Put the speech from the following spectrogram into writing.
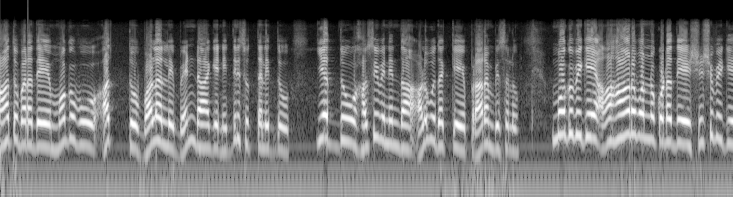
ಮಾತು ಬರದೆ ಮಗುವು ಅತ್ತು ಬಳಲಿ ಬೆಂಡಾಗಿ ನಿದ್ರಿಸುತ್ತಲಿದ್ದು ಎದ್ದು ಹಸಿವಿನಿಂದ ಅಳುವುದಕ್ಕೆ ಪ್ರಾರಂಭಿಸಲು, ಮಗುವಿಗೆ ಆಹಾರವನ್ನು ಕೊಡದೆ ಶಿಶುವಿಗೆ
